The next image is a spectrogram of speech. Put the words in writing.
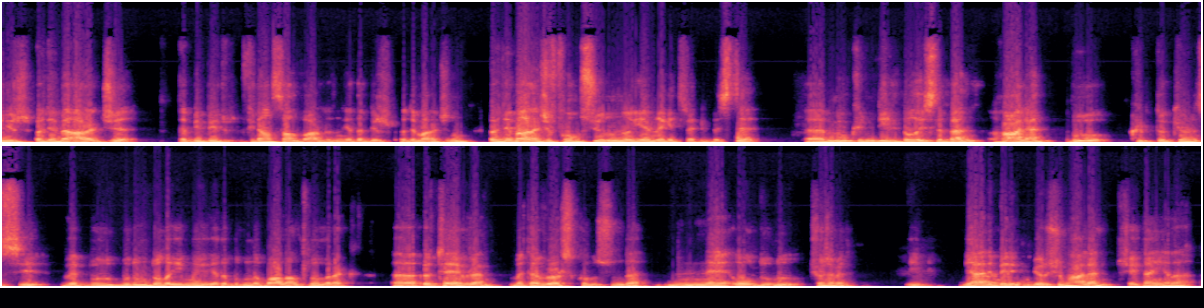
bir ödeme aracı tabii bir finansal varlığın ya da bir ödeme aracının ödeme aracı fonksiyonunu yerine getirebilmesi de e, mümkün değil. Dolayısıyla ben halen bu cryptocurrency ve bu bunun dolayımı ya da bununla bağlantılı olarak e, öte evren metaverse konusunda ne olduğunu çözemedim diyeyim. Yani benim görüşüm halen şeyden yana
